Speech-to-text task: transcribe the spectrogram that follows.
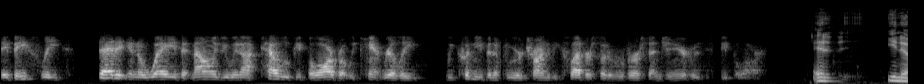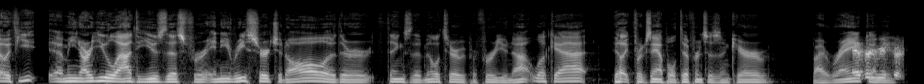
they basically set it in a way that not only do we not tell who people are, but we can't really, we couldn't even if we were trying to be clever, sort of reverse engineer who these people are. And you know, if you, I mean, are you allowed to use this for any research at all? Are there things the military would prefer you not look at? Like, for example, differences in care by rank. Every I mean, research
